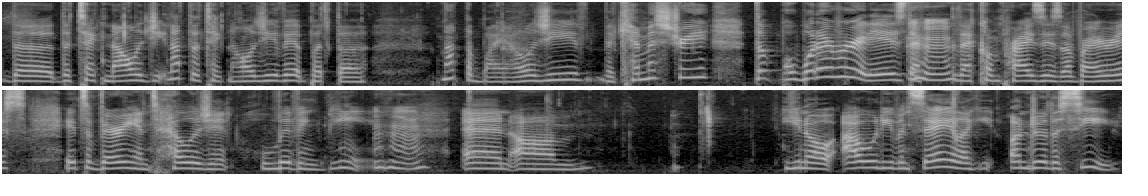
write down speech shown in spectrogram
the the technology, not the technology of it, but the not the biology, the chemistry, the whatever it is that that comprises a virus. It's a very intelligent living being, and um, you know, I would even say like under the sea.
